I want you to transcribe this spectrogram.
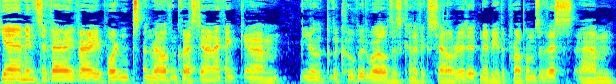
yeah. I mean, it's a very, very important and relevant question, and I think um, you know the COVID world has kind of accelerated maybe the problems of this um,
